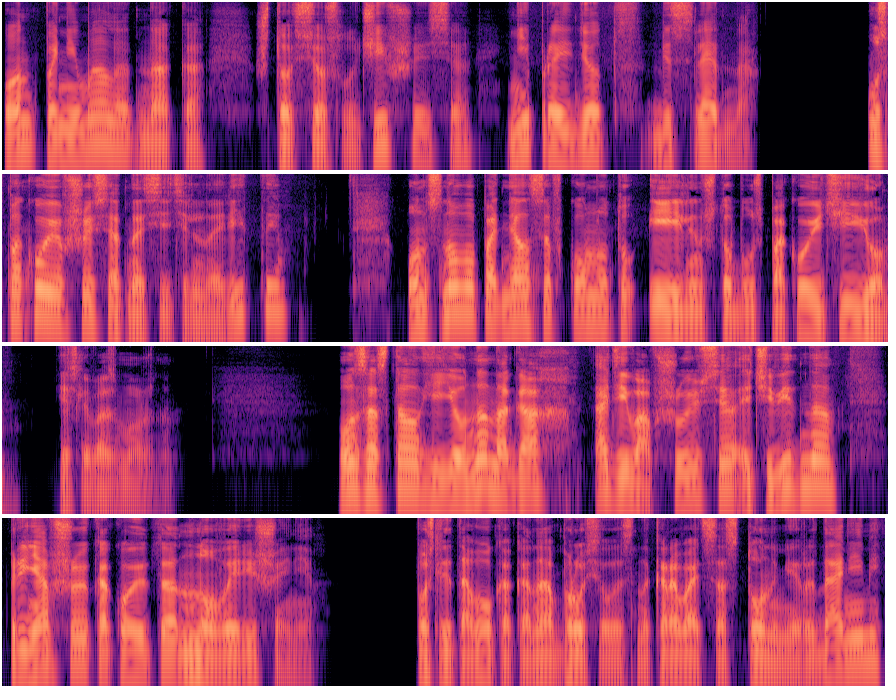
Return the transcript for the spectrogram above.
Он понимал, однако, что все случившееся не пройдет бесследно. Успокоившись относительно Риты, он снова поднялся в комнату Эйлин, чтобы успокоить ее, если возможно. Он застал ее на ногах, одевавшуюся, очевидно, принявшую какое-то новое решение. После того, как она бросилась на кровать со стонами и рыданиями,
